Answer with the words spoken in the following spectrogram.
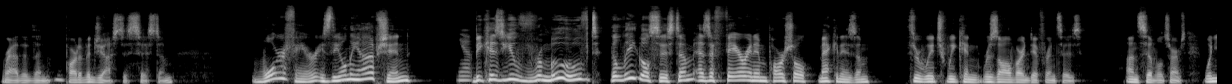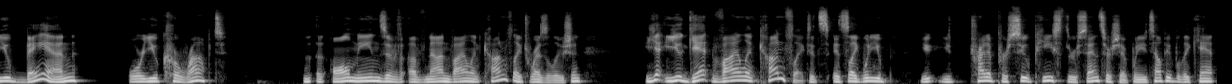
rather than mm-hmm. part of a justice system. Warfare is the only option Yep. because you've removed the legal system as a fair and impartial mechanism through which we can resolve our differences on civil terms. When you ban or you corrupt all means of, of nonviolent conflict resolution, yeah, you get violent conflict. It's it's like when you, you you try to pursue peace through censorship, when you tell people they can't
